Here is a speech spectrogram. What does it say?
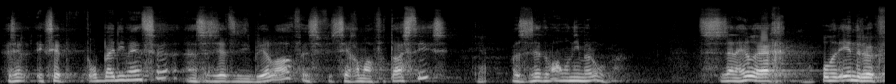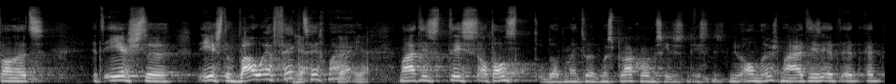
Hij zegt, ik zet het op bij die mensen en ze zetten die bril af en ze zeggen allemaal fantastisch, ja. maar ze zetten hem allemaal niet meer op. Dus ze zijn heel erg onder de indruk van het, het eerste, het eerste wow-effect, zeg maar. Maar het is, het is, althans, op dat moment toen ik me sprak, hoor, misschien is, is het nu anders, maar het, is, het, het, het,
